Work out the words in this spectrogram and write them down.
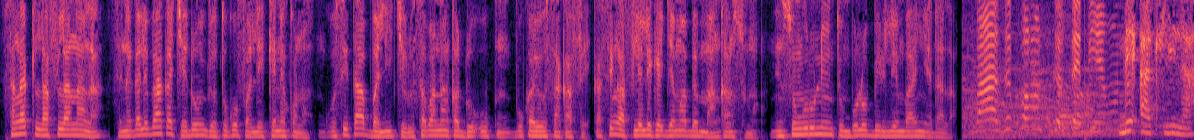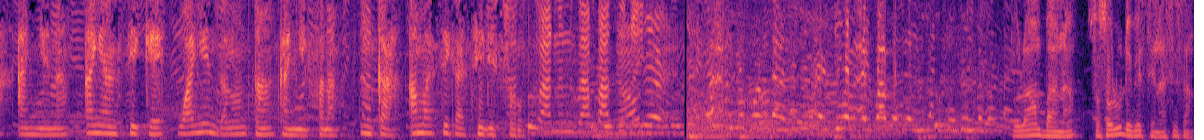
sanga tila filanan la senegali b'a ka cɛdenw jɔcogo falen kɛnɛ kɔnɔ nka o se t'a bali celu sabanan ka don u kun bukayo saka fɛ ka sin ka filɛli kɛ jama bɛ mankan suma nin sungurunin tun bolo birilen b'a ɲɛda la ne hakili la a ɲɛna an y'an se kɛ wa an ye nkalon tan ka ɲɛ fana nka an ma se ka se de sɔrɔ tolan banna sɔsɔlu de bɛ senna sisan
